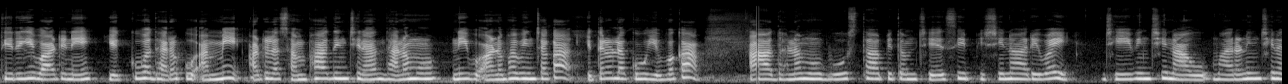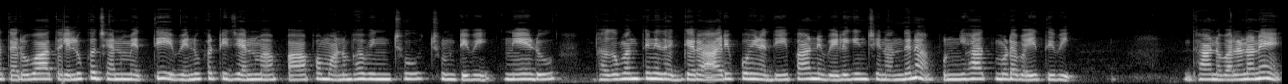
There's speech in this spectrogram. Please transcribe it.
తిరిగి వాటిని ఎక్కువ ధరకు అమ్మి అటుల సంపాదించిన ధనము నీవు అనుభవించక ఇతరులకు ఇవ్వక ఆ ధనము భూస్థాపితం చేసి పిసినారివై జీవించినావు. మరణించిన తరువాత ఎలుక జన్మెత్తి వెనుకటి జన్మ పాపం అనుభవించుచుంటివి. నేడు భగవంతుని దగ్గర ఆరిపోయిన దీపాన్ని వెలిగించినందున పుణ్యాత్ముడవైతివి. దాని వలననే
